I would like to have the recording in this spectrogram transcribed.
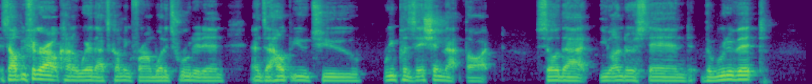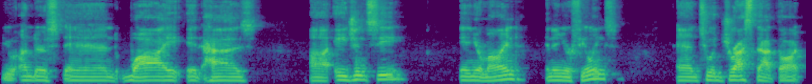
is to help you figure out kind of where that's coming from what it's rooted in and to help you to reposition that thought so that you understand the root of it you understand why it has uh, agency in your mind and in your feelings and to address that thought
